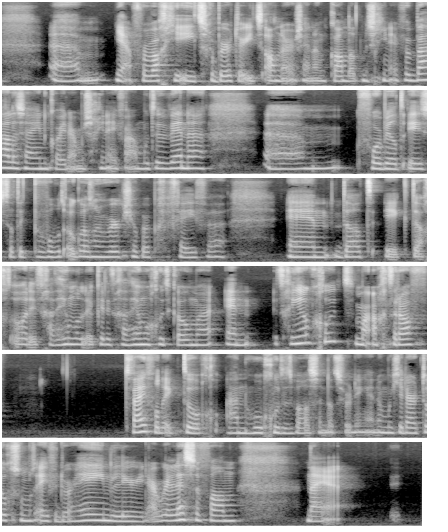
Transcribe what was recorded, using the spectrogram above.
Ehm, ja, verwacht je iets, gebeurt er iets anders. En dan kan dat misschien even balen zijn, kan je daar misschien even aan moeten wennen. Um, voorbeeld is dat ik bijvoorbeeld ook wel eens een workshop heb gegeven. En dat ik dacht, oh, dit gaat helemaal lukken, dit gaat helemaal goed komen. En het ging ook goed, maar achteraf twijfelde ik toch aan hoe goed het was en dat soort dingen. En dan moet je daar toch soms even doorheen, leer je daar weer lessen van. Nou ja,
